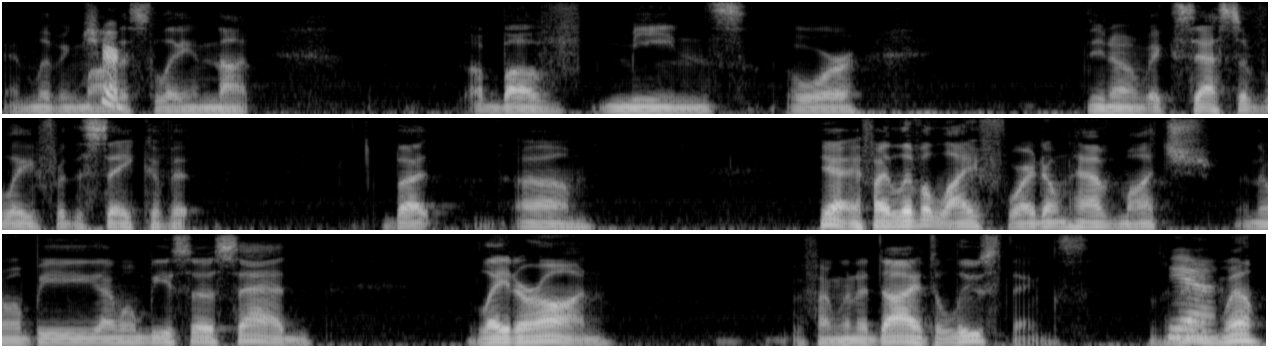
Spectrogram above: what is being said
and living Sure. modestly and not above means or you know excessively for the sake of it. But um, yeah, if I live a life where I don't have much, and there won't be, I won't be so sad later on if I'm gonna die to lose things. Like, Yeah. "Hey, well,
